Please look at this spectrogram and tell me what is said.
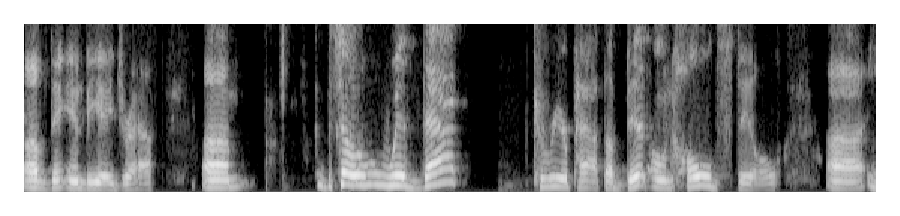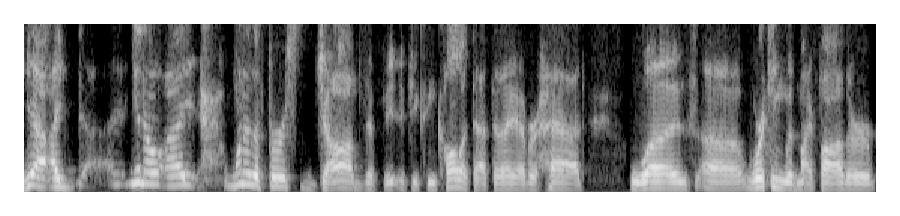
of the NBA draft. Um, so, with that career path a bit on hold still, uh, yeah, I, you know, I one of the first jobs, if if you can call it that, that I ever had was uh, working with my father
